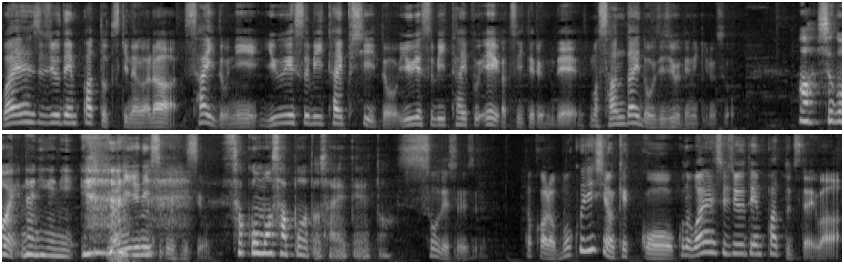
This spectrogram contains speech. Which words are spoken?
ワイヤレス充電パッドつきながら、サイドに USB Type-C と USB Type-A がついてるんで、まあ、3台同時充電できるんですよ。あ、すごい。何気に。何気にすごいですよ。そこもサポートされてると。そうです、そうです。だから僕自身は結構、このワイヤレス充電パッド自体は、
